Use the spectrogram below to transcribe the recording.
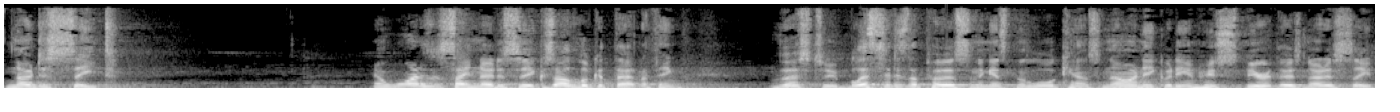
no deceit. Now, why does it say no deceit? Because I look at that and I think, Verse 2 Blessed is the person against whom the Lord counts no iniquity, in whose spirit there's no deceit.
